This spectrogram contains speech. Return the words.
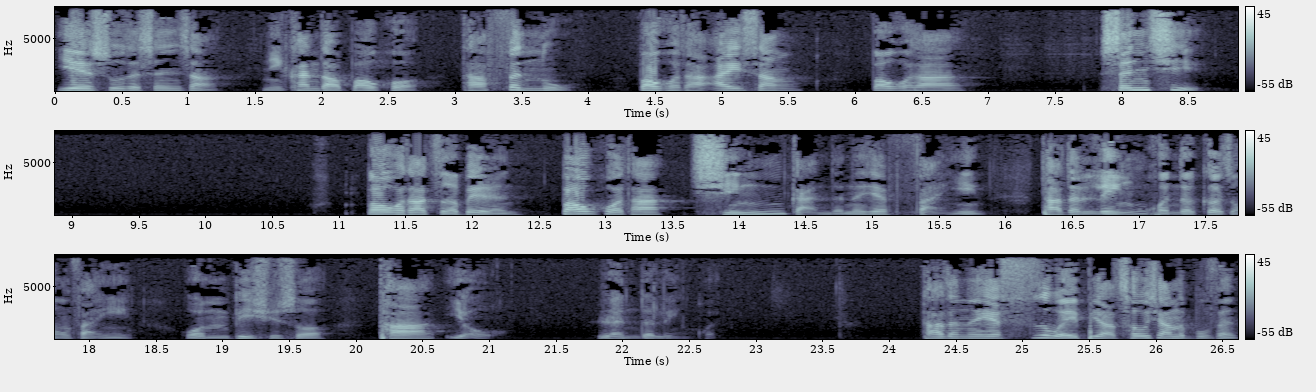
耶稣的身上，你看到包括他愤怒，包括他哀伤，包括他生气，包括他责备人，包括他情感的那些反应，他的灵魂的各种反应，我们必须说，他有人的灵魂。他的那些思维比较抽象的部分，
